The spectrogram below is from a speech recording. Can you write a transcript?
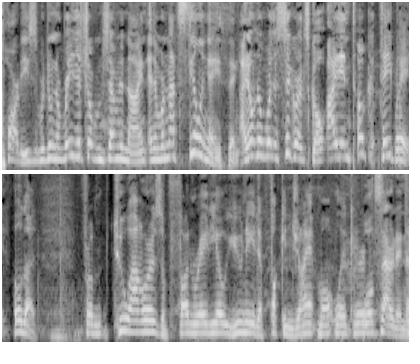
parties. We're doing a radio show from seven to nine, and then we're not stealing anything. I don't know where the cigarettes go. I didn't took, take. Wait, hold on. From two hours of fun radio, you need a fucking giant malt liquor. Well, it's Saturday to-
